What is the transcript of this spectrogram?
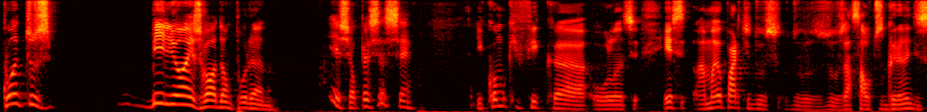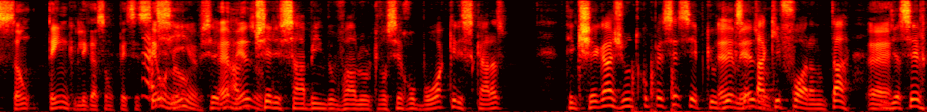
Quantos bilhões rodam por ano? Esse é o PCC. E como que fica o lance? Esse, a maior parte dos, dos, dos assaltos grandes são tem ligação com o PCC É, ou sim, não? você- é a- mesmo? Se eles sabem do valor que você roubou, aqueles caras têm que chegar junto com o PCC. Porque o É dia que você mesmo? tá aqui fora, não tá? É. Um dia você vai,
